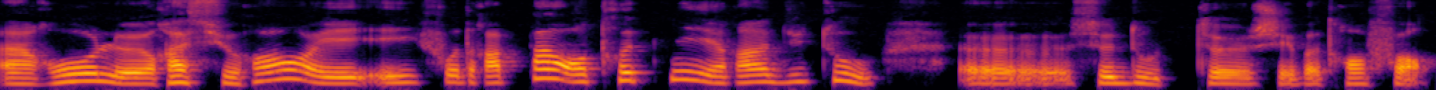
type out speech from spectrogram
un, rôle rassurant et, il ne faudra pas entretenir hein, du tout ce doute chez votre enfant.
